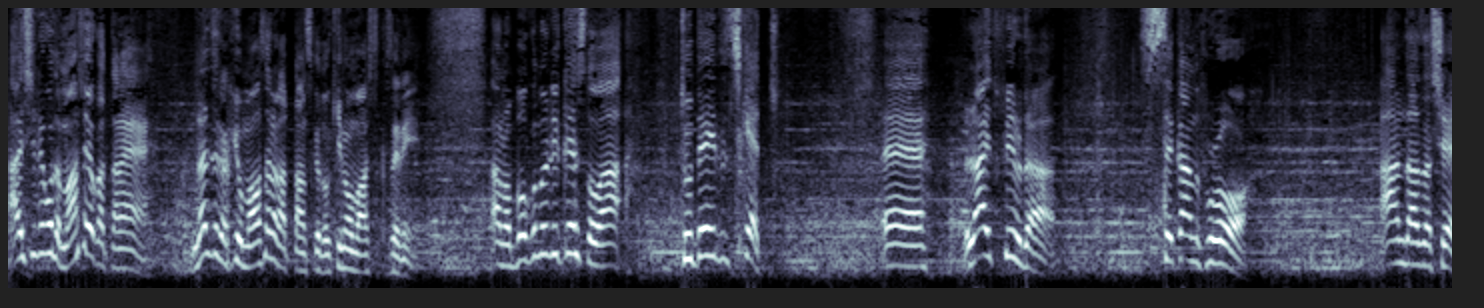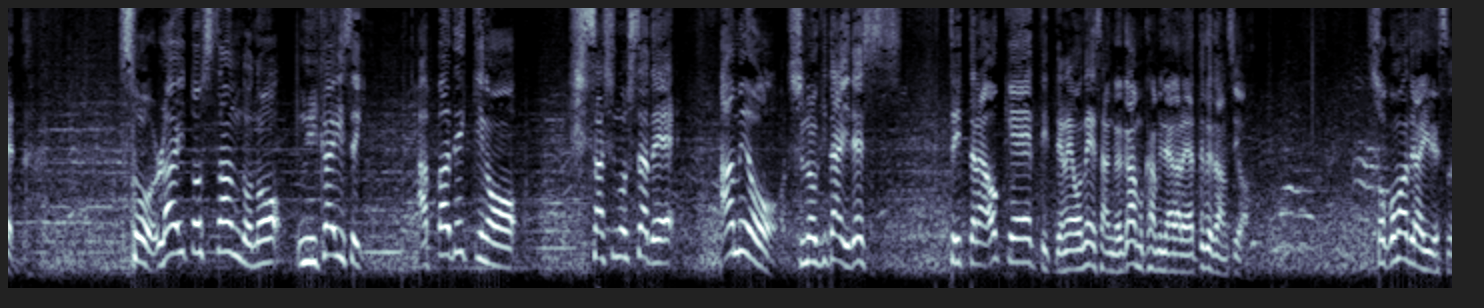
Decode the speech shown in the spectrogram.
IC レコード回しゃよかったね。なぜか今日回さなかったんですけど昨日回したくせに。あの僕のリクエストは Today's Ticket えー、ライトフィルダーセカンドフローアンダーザシェッドそうライトスタンドの2階席。アッパーデッキのひさしの下で雨をしのぎたいです。って言ったら OK って言ってねお姉さんがガム噛みながらやってくれたんですよ。そこまではいいです。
